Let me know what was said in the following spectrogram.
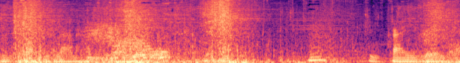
มีกรอบอีกแล้วนะครับอืมอยู่ไกลเลยเหรอ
